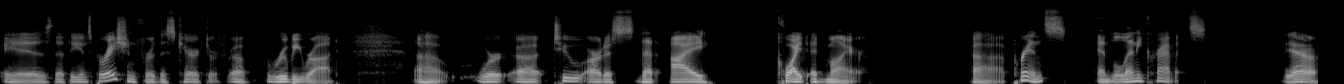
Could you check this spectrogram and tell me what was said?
is that the inspiration for this character of Ruby Rod uh, were uh, two artists that I quite admire, uh, Prince and Lenny Kravitz. yeah.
